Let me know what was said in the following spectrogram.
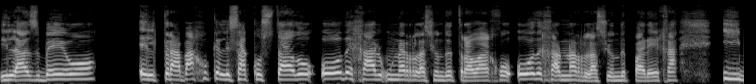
y las veo el trabajo que les ha costado o dejar una relación de trabajo o dejar una relación de pareja y,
